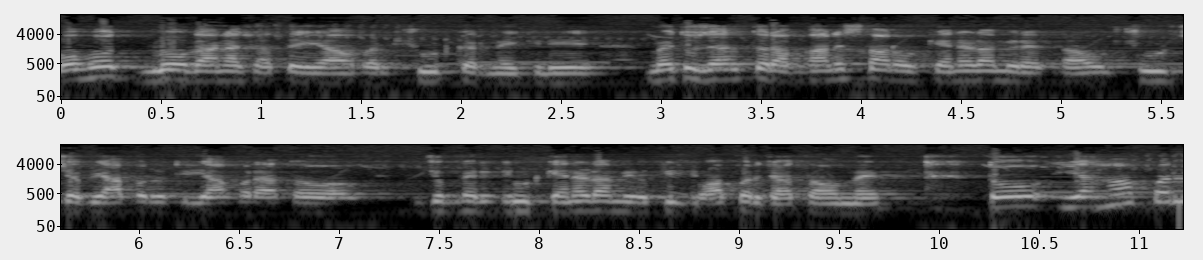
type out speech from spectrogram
बहुत लोग आना चाहते हैं यहाँ पर शूट करने के लिए। मैं तो ज़्यादातर अफ़गानिस्तान और कनाडा में रहता हूँ। शूट जब यहाँ पर होती है यहाँ पर आता हूँ। जब मेरी शूट कनाडा में होती है वहाँ पर जाता हूँ मैं। तो यहाँ पर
